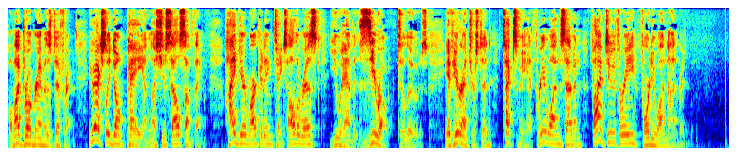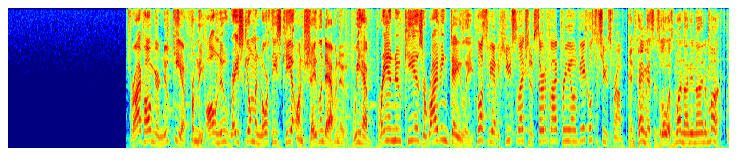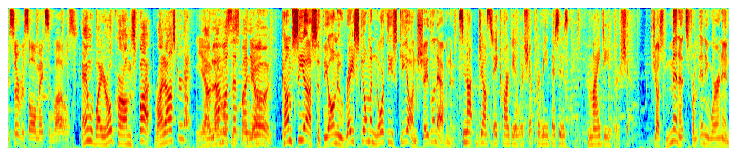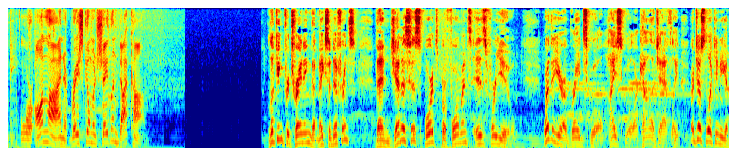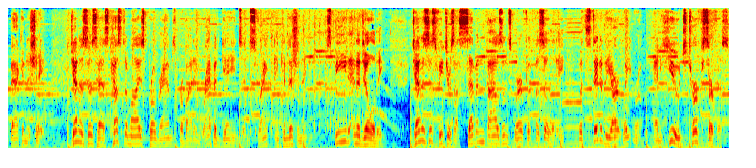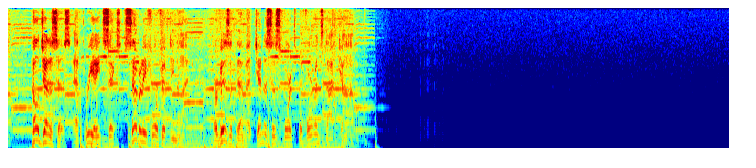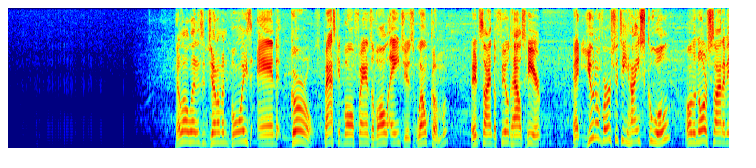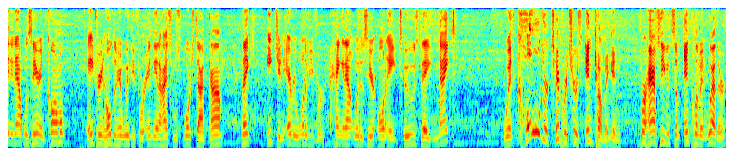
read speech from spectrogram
Well, my program is different. You actually don't pay unless you sell something. High Gear Marketing takes all the risk. You have zero to lose. If you're interested, text me at 317 523 4100. Drive home your new Kia from the all new Ray Skillman Northeast Kia on Shadeland Avenue. We have brand new Kias arriving daily. Plus, we have a huge selection of certified pre owned vehicles to choose from. And payments as low as 199 a month. We service all makes and models. And we'll buy your old car on the spot, right, Oscar? Y hablamos español. Come see us at the all new Ray Skillman Northeast Kia on Shadeland Avenue. It's not just a car dealership for me, this is my dealership. Just minutes from anywhere in Indy or online at rayskillmanshadeland.com. Looking for training that makes a difference? Then Genesis Sports Performance is for you. Whether you're a grade school, high school, or college athlete, or just looking to get back into shape, Genesis has customized programs providing rapid gains in strength and conditioning, speed and agility. Genesis features a 7,000 square foot facility with state of the art weight room and huge turf surface. Call Genesis at 386 7459 or visit them at genesissportsperformance.com. Hello, ladies and gentlemen, boys and girls, basketball fans of all ages, welcome inside the field house here at University High School on the north side of Indianapolis here in Carmel. Adrian Holden here with you for IndianaHighSchoolSports.com. Thank each and every one of you for hanging out with us here on a Tuesday night with colder temperatures incoming and perhaps even some inclement weather.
